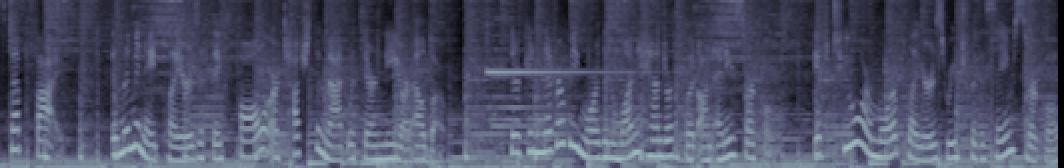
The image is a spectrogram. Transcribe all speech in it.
Step 5. Eliminate players if they fall or touch the mat with their knee or elbow. There can never be more than one hand or foot on any circle. If two or more players reach for the same circle,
